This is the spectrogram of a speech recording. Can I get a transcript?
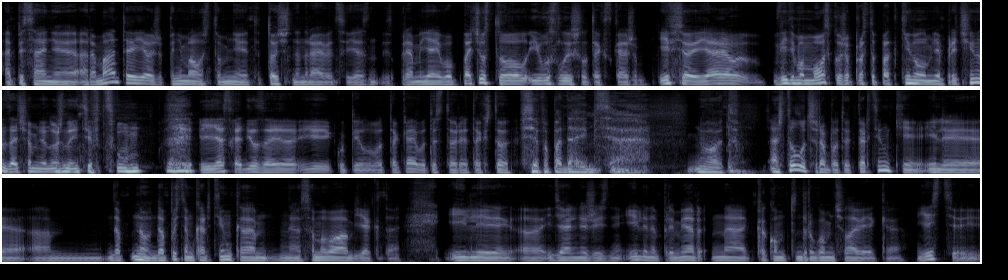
описание аромата, я уже понимал, что мне это точно нравится. Я прям я его почувствовал и услышал, так скажем. И все, я... Видимо, мозг уже просто подкинул мне причины, зачем мне нужно идти в ЦУМ. И я сходил за и купил. Вот такая вот история. Так что все попадаемся. Вот. А что лучше работает, картинки или, ну, допустим, картинка самого объекта или э, идеальной жизни, или, например, на каком-то другом человеке? Есть э,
